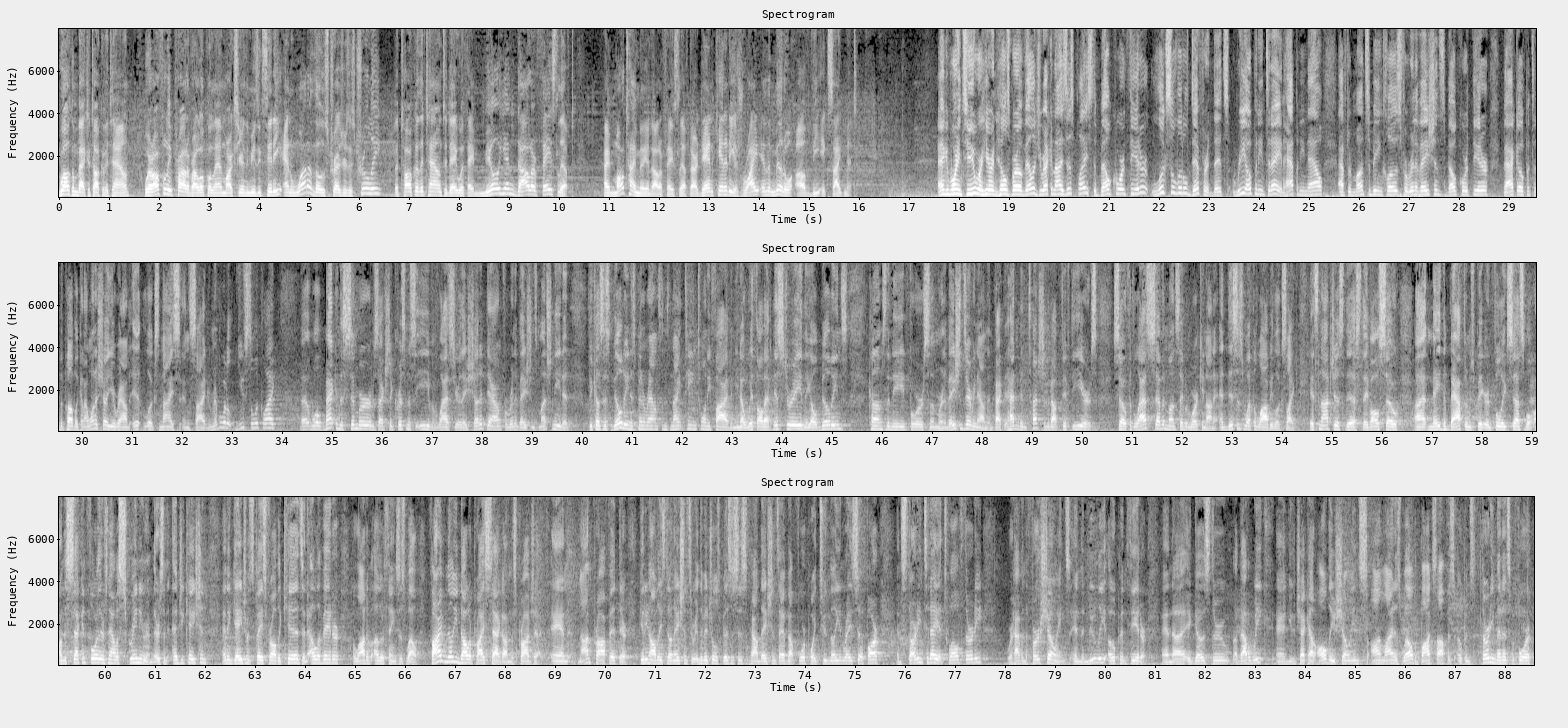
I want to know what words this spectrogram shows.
Welcome back to Talk of the Town. We're awfully proud of our local landmarks here in the Music City, and one of those treasures is truly the Talk of the Town today with a million dollar facelift. A multi million dollar facelift. Our Dan Kennedy is right in the middle of the excitement. And good morning to you. We're here in Hillsboro Village. You recognize this place? The Belcourt Theater looks a little different. It's reopening today and happening now after months of being closed for renovations. Belcourt Theater back open to the public. And I want to show you around. It looks nice inside. Remember what it used to look like? Uh, well, back in December, it was actually Christmas Eve of last year, they shut it down for renovations, much needed, because this building has been around since 1925. And you know, with all that history and the old buildings, comes the need for some renovations every now and then. In fact, it hadn't been touched in about 50 years. So for the last seven months, they've been working on it. And this is what the lobby looks like. It's not just this. They've also uh, made the bathrooms bigger and fully accessible. On the second floor, there's now a screening room. There's an education and engagement space for all the kids, an elevator, a lot of other things as well. $5 million price tag on this project. And nonprofit, they're getting all these donations through individuals, businesses, and foundations. They have about 4.2 million raised so far. And starting today at 1230, we're having the first showings in the newly opened theater. And uh, it goes through about a week, and you can check out all these showings online as well. The box office opens 30 minutes before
